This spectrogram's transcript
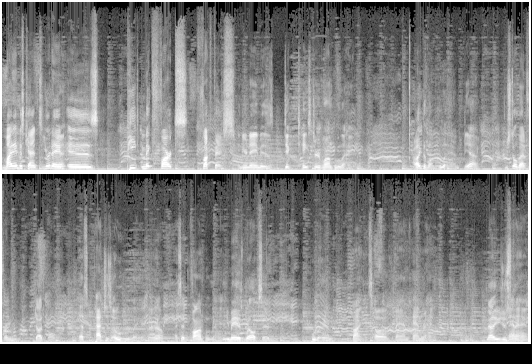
My name is Kent. Your name Yeah. is Pete McFarts Fuckface. And your name is Dick Taster Von Houlihan. I like the Von Houlihan. Yeah, You stole that from Dodgeball. that's Patches O'Houlihan. I know. I said Von Houlihan. You may as well have said Houlihan. Fine, it's uh, Van Hanrahan. Now you just Hanahan.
